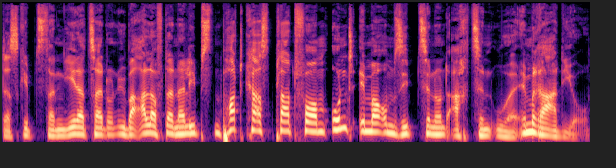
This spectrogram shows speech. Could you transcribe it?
Das gibt's dann jederzeit und überall auf deiner liebsten Podcast-Plattform und immer um 17 und 18 Uhr im Radio.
